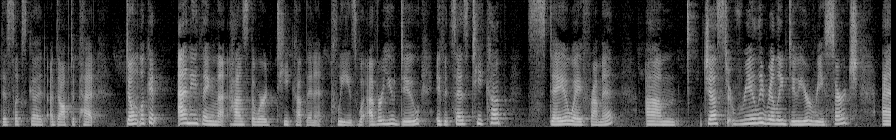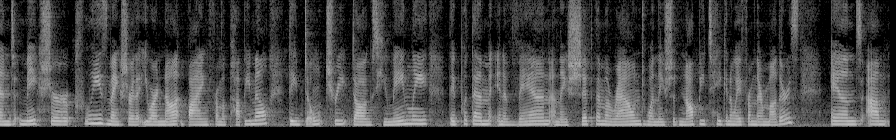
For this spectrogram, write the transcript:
this looks good. Adopt a pet. Don't look at anything that has the word teacup in it, please. Whatever you do, if it says teacup, stay away from it. Um, just really, really do your research and make sure, please make sure that you are not buying from a puppy mill. They don't treat dogs humanely. They put them in a van and they ship them around when they should not be taken away from their mothers. And um,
